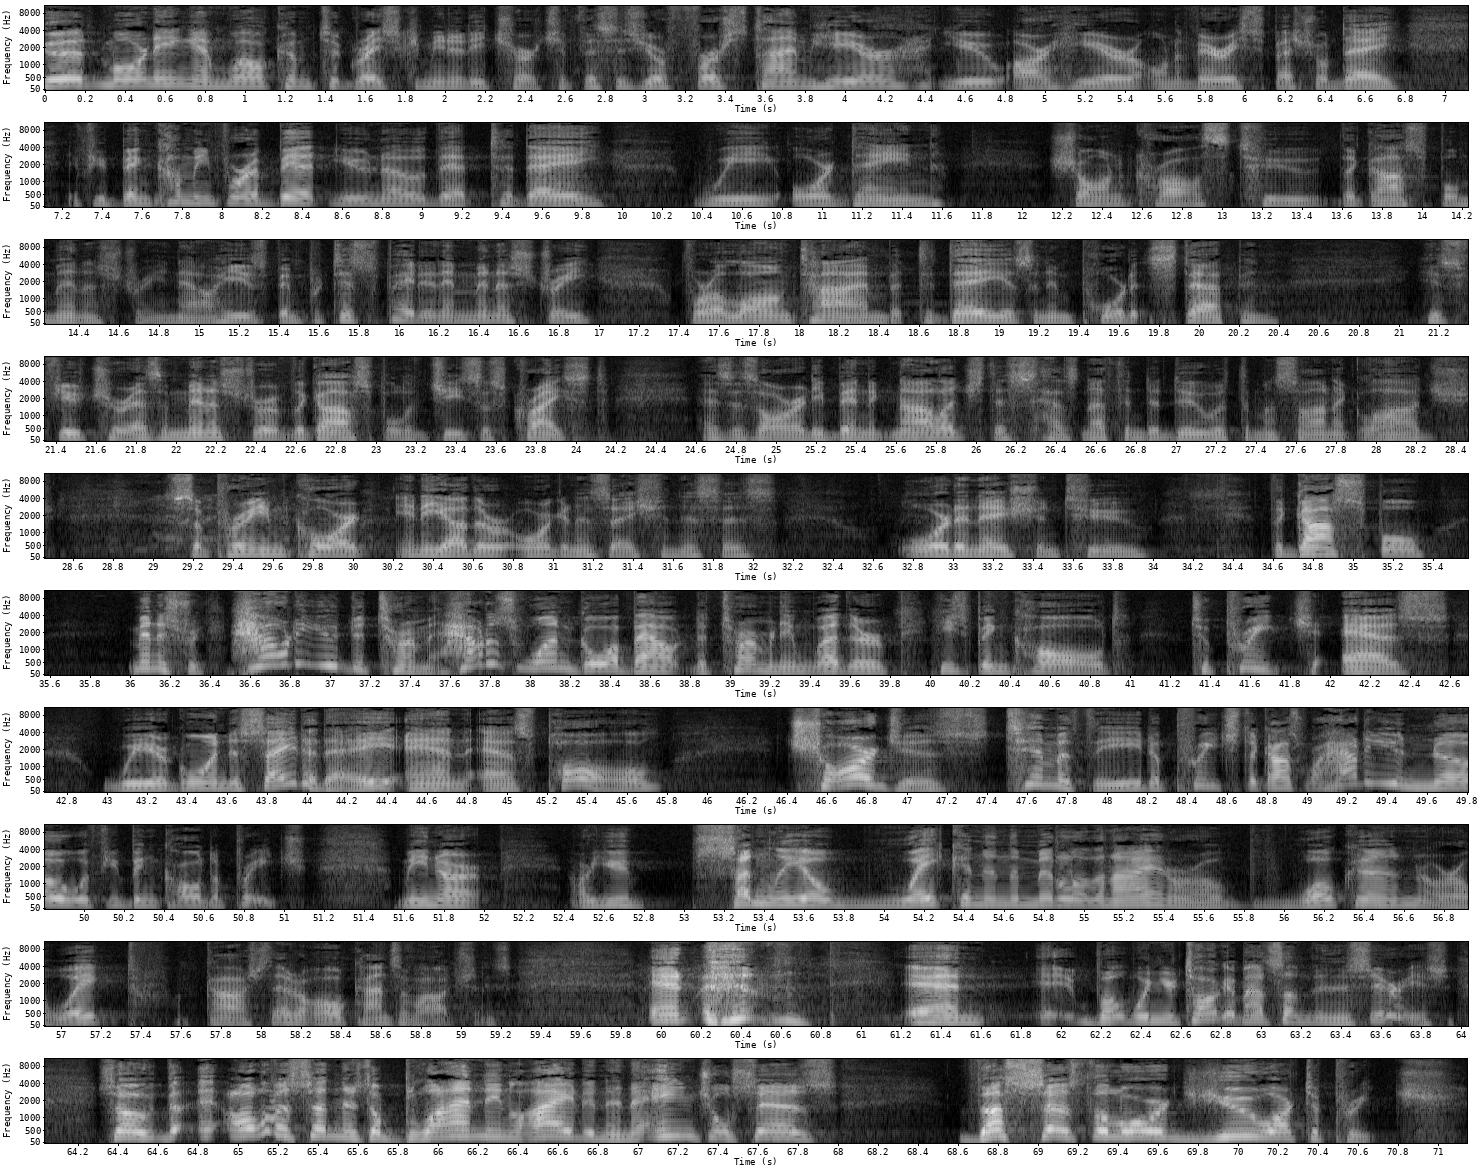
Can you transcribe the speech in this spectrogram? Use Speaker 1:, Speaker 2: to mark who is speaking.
Speaker 1: Good morning and welcome to Grace Community Church. If this is your first time here, you are here on a very special day. If you've been coming for a bit, you know that today we ordain Shaun Cross to the gospel ministry. Now, he's been participating in ministry for a long time, but today is an important step in his future as a minister of the gospel of Jesus Christ. As has already been acknowledged, this has nothing to do with the Masonic Lodge. Supreme Court, any other organization. This is ordination to the gospel ministry. How do you determine? How does one go about determining whether he's been called to preach, as we are going to say today, and as Paul charges Timothy to preach the gospel? How do you know if you've been called to preach? I mean, are, are you suddenly awakened in the middle of the night, or awoken, or awake Gosh, there are all kinds of options. And, and, but when you're talking about something that's serious, so the, all of a sudden there's a blinding light, and an angel says, Thus says the Lord, you are to preach.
